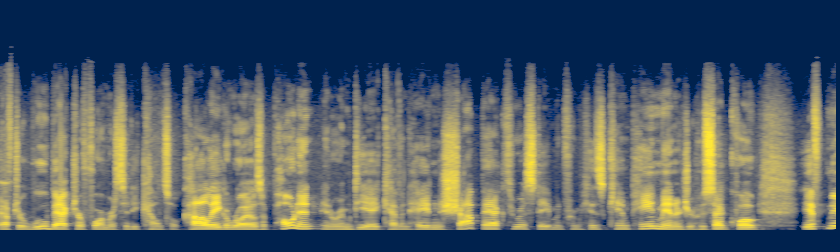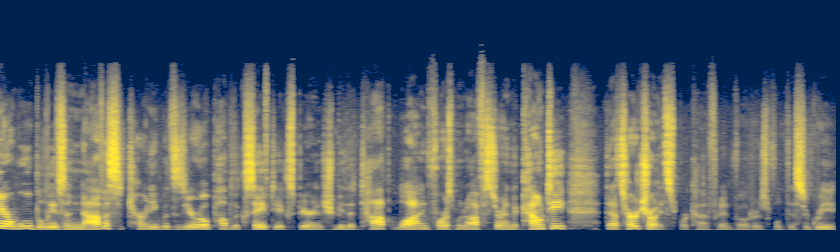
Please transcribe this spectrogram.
after Wu backed her former city council colleague. Arroyo's opponent, interim DA Kevin Hayden, shot back through a statement from his campaign manager who said, quote, if Mayor Wu believes a novice attorney with zero public safety experience should be the top law enforcement officer in the county, that's her choice. We're confident voters will disagree.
